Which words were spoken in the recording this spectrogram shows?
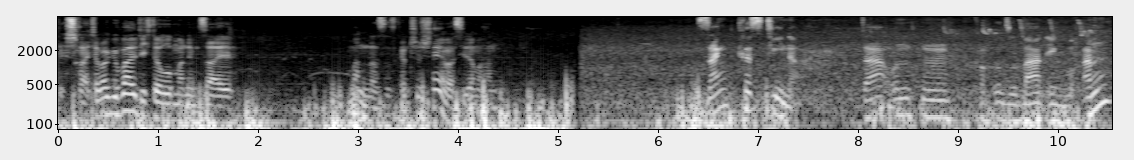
Der schreit aber gewaltig da oben an dem Seil. Mann, das ist ganz schön schnell, was die da machen. St. Christina. Da unten kommt unsere Bahn irgendwo an.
